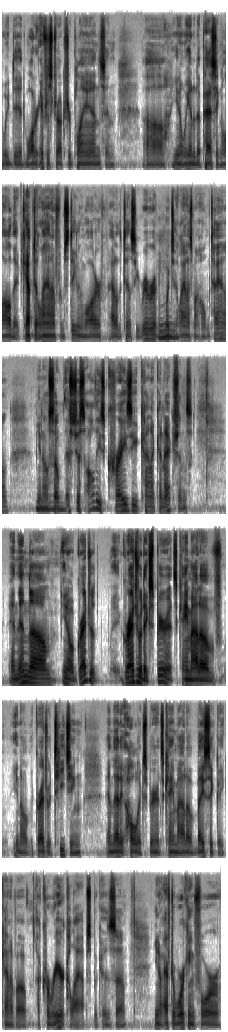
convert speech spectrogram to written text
we did water infrastructure plans. And, uh, you know, we ended up passing a law that kept Atlanta from stealing water out of the Tennessee River, which Atlanta's my hometown. You know, so it's just all these crazy kind of connections. And then, um, you know, graduate graduate experience came out of, you know, graduate teaching, and that whole experience came out of basically kind of a, a career collapse because, uh, you know, after working for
